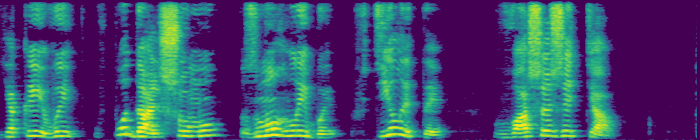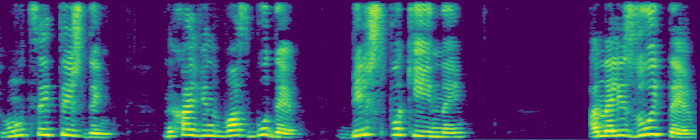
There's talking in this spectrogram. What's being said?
які ви в подальшому змогли би втілити в ваше життя. Тому цей тиждень нехай він у вас буде більш спокійний. Аналізуйте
